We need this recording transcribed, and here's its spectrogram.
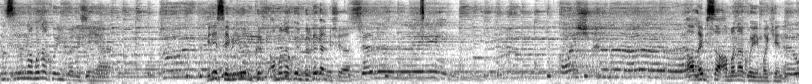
Anasının amına koyayım böyle şey ya. Bir de seviniyorum 40 amına koyayım 40'a gelmiş ya. Al hepsi amına koyayım bakeni.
